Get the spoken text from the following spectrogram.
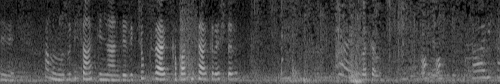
Evet hamurumuzu bir saat dinlendirdik. Çok güzel kapatmış arkadaşlarım. Haydi bakalım. Oh oh harika.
